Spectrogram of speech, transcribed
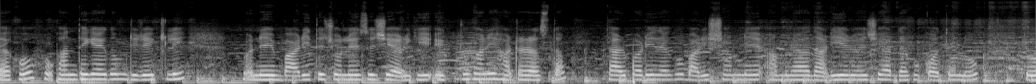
দেখো, ওখান থেকে একদম ডিরেক্টলি মানে বাড়িতে চলে এসেছি আর কি। একটুখানি হাঁটা রাস্তা। তারপরে দেখো বাড়ির সামনে আমরা দাঁড়িয়ে রয়েছি আর দেখো কত লোক। তো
